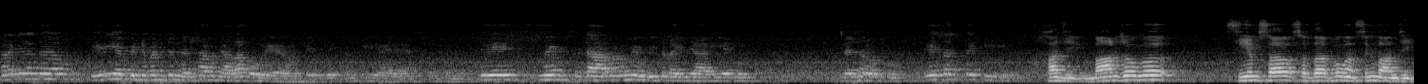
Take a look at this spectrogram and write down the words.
ਸਾਰੇ ਜਿਹੜਾ ਤਾਂ ਇਹ ਵੀ ਹੈ ਪਿੰਡ ਪਿੰਡ ਚ ਨਸ਼ਾ ਜ਼ਿਆਦਾ ਹੋ ਰਿਹਾ ਹੈ ਕਿ ਦੇਖਣ ਕੀ ਆਇਆ ਹੈ ਤੇ ਮੈਂ, ਸਰਕਾਰ ਵੱਲੋਂ ਮੁਹਿੰਮ ਵੀ ਚਲਾਈ ਜਾ ਰਹੀ ਹੈ ਇਹਨੂੰ ਨਸ਼ਾ ਰੋਕੂ। ਇਸ ਵਾਸਤੇ ਕੀ ਹਾਂਜੀ, ਮਾਨਯੋਗ ਸੀਐਮ ਸਾਹਿਬ ਸਰਦਾਰ ਭਗਵੰਤ ਸਿੰਘ ਮਾਨ ਜੀ,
